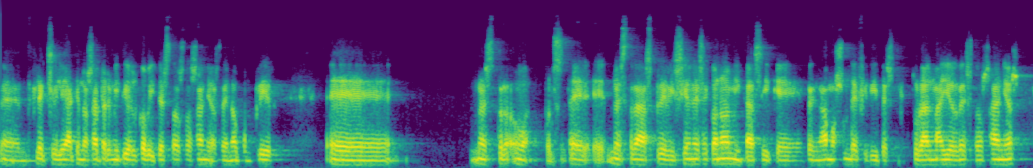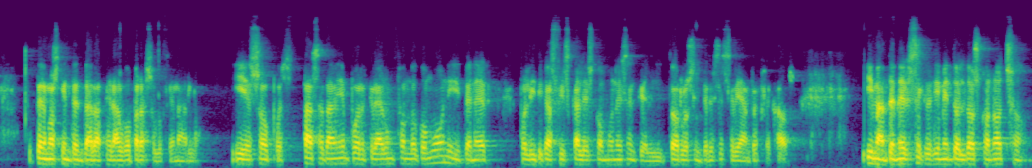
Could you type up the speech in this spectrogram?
eh, flexibilidad que nos ha permitido el COVID estos dos años de no cumplir eh, nuestro, pues, eh, nuestras previsiones económicas y que tengamos un déficit estructural mayor de estos años, tenemos que intentar hacer algo para solucionarlo. Y eso pues, pasa también por crear un fondo común y tener políticas fiscales comunes en que todos los intereses se vean reflejados. Y mantener ese crecimiento del 2,8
